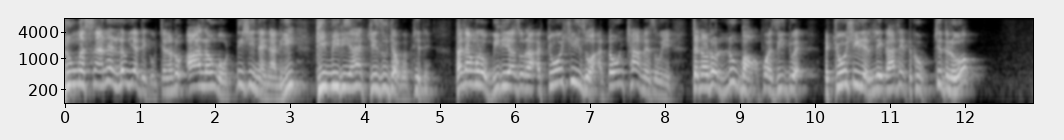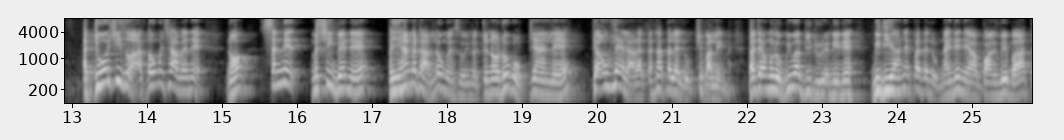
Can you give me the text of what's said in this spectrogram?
လူမဆန်တဲ့လောက်ရက်တွေကိုကျွန်တော်တို့အားလုံးကိုသိရှိနိုင်တာဒီဒီမီဒီယာရဲ့ကျေးဇူးကြောင့်ပဲဖြစ်တယ်။ဒါကြောင့်မလို့မီဒီယာဆိုတာအကျိုးရှိစွာအတုံးချမယ်ဆိုရင်ကျွန်တော်တို့လူပောင်အဖွဲ့အစည်းအတွက်အကျိုးရှိတဲ့လေကားတစ်တစ်ခုဖြစ်တယ်လို့အကျိုးရှိဆိုတာအသုံးမချဘဲနဲ့နော်စနစ်မရှိဘဲနဲ့ဗျမ်းမတာလုံမယ်ဆိုရင်တော့ကျွန်တော်တို့ကိုပြန်လဲ ပြောင်းလှည့်လာတဲ့တနတ်တက်လက်လို့ဖြစ်ပါလိမ့်မယ်။ဒါကြောင့်မလို့မိဘပြည်သူတွေအနေနဲ့မီဒီယာနဲ့ပတ်သက်လို့နိုင်တဲ့နေရာမှာပါဝင်ပေးပါသ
